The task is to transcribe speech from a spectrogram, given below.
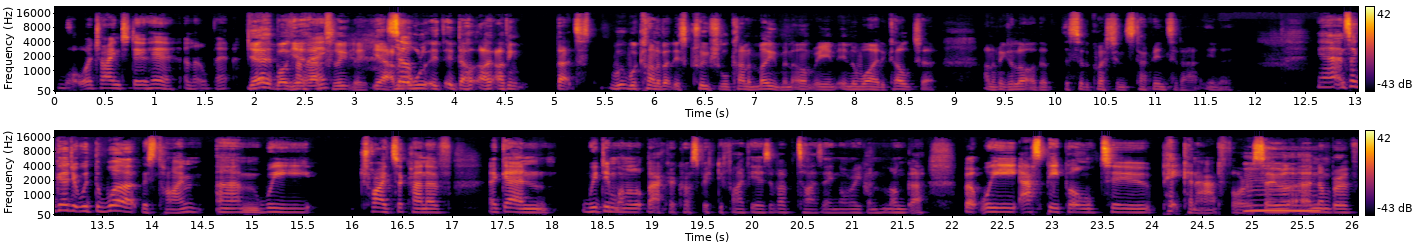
what we're trying to do here a little bit. Yeah. Well, yeah, absolutely. Yeah. I so, mean, all, it, it, I, I, think that's we're kind of at this crucial kind of moment, aren't we, in, in the wider culture? And I think a lot of the, the sort of questions tap into that. You know. Yeah, and so Gurjit, with the work this time, um, we tried to kind of again we didn't want to look back across 55 years of advertising or even longer, but we asked people to pick an ad for us. Mm. So a, a, number of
